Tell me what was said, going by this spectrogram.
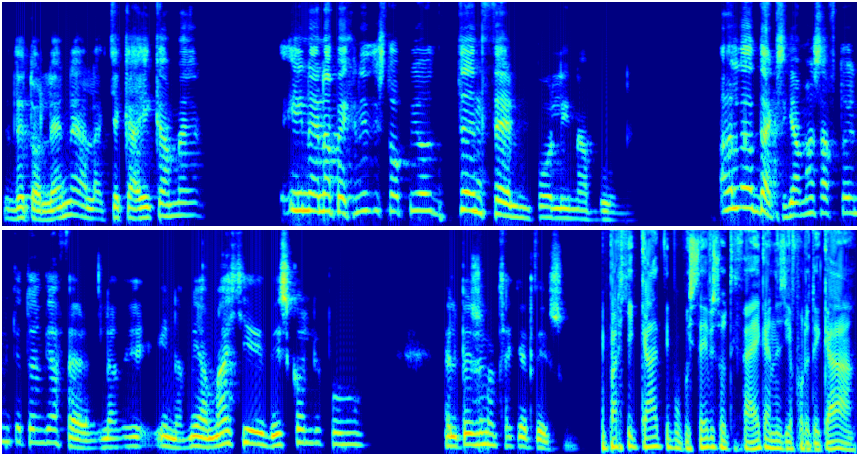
Δεν το λένε, αλλά και καήκαμε. Είναι ένα παιχνίδι στο οποίο δεν θέλουν πολλοί να μπουν. Αλλά εντάξει, για μας αυτό είναι και το ενδιαφέρον. Δηλαδή είναι μια μάχη δύσκολη που ελπίζουμε ότι θα κερδίσουμε. Υπάρχει κάτι που πιστεύεις ότι θα έκανες διαφορετικά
